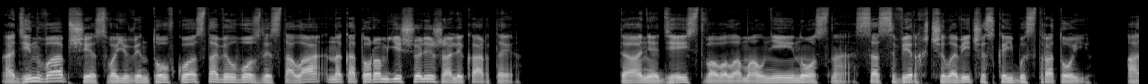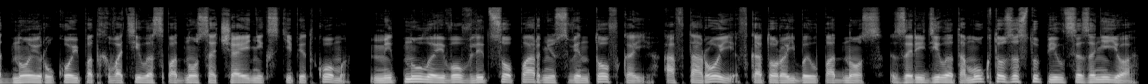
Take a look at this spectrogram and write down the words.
Один вообще свою винтовку оставил возле стола, на котором еще лежали карты. Таня действовала молниеносно, со сверхчеловеческой быстротой. Одной рукой подхватила с подноса чайник с кипятком, метнула его в лицо парню с винтовкой, а второй, в которой был поднос, зарядила тому, кто заступился за нее.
